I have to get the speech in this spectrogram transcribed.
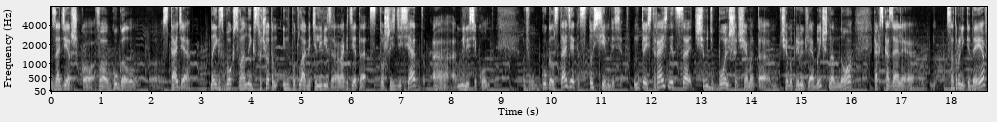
задержку в Google э, Stadia на Xbox One X с учетом input лага телевизора она где-то 160 э, миллисекунд в Google Stadia 170. Ну, то есть разница чуть больше, чем это, чем мы привыкли обычно, но, как сказали сотрудники DF,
